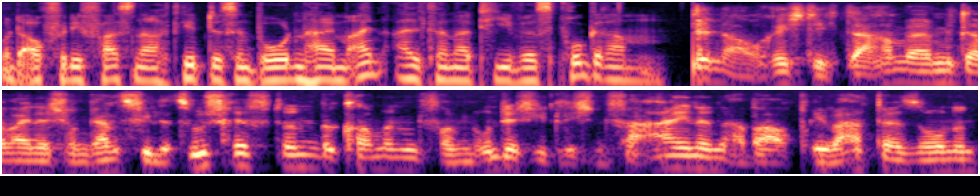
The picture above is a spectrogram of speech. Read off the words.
Und auch für die Fasnacht gibt es in Bodenheim ein alternatives Programm. Genau, richtig. Da haben wir mittlerweile schon ganz viele Zuschriften bekommen von unterschiedlichen Vereinen, aber auch Privatpersonen,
